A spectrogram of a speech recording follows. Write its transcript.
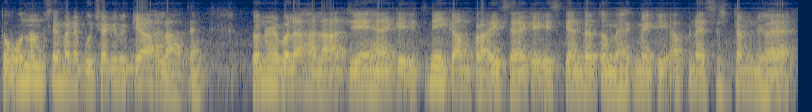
तो उनसे मैंने पूछा कि भाई क्या हालात हैं? तो उन्होंने बोला, हालात ये हैं कि इतनी कम प्राइस है कि इसके अंदर तो महकमे की अपने सिस्टम जो है,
